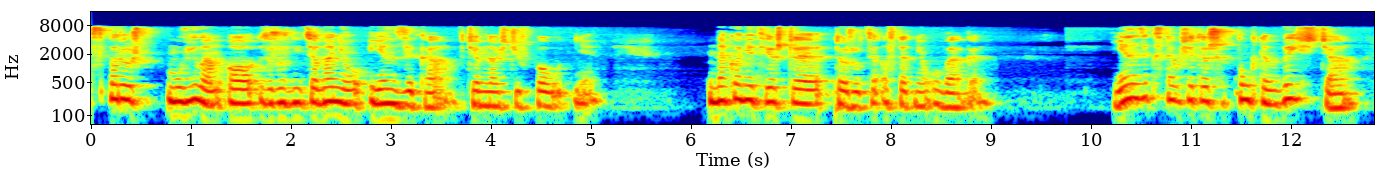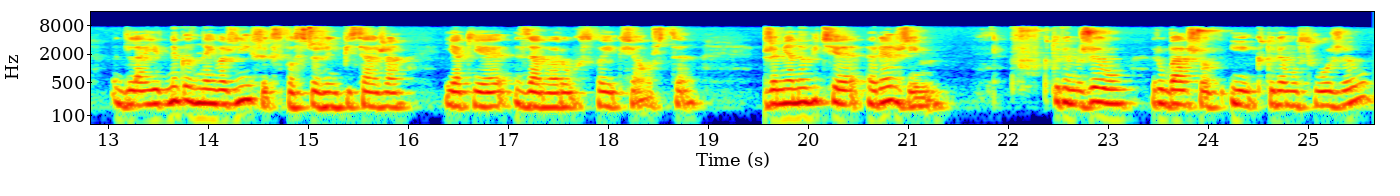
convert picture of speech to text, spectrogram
Sporo już mówiłam o zróżnicowaniu języka w ciemności w południe. Na koniec jeszcze dorzucę ostatnią uwagę. Język stał się też punktem wyjścia dla jednego z najważniejszych spostrzeżeń pisarza, jakie zawarł w swojej książce, że mianowicie reżim, w którym żył Rubaszow i któremu służył,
